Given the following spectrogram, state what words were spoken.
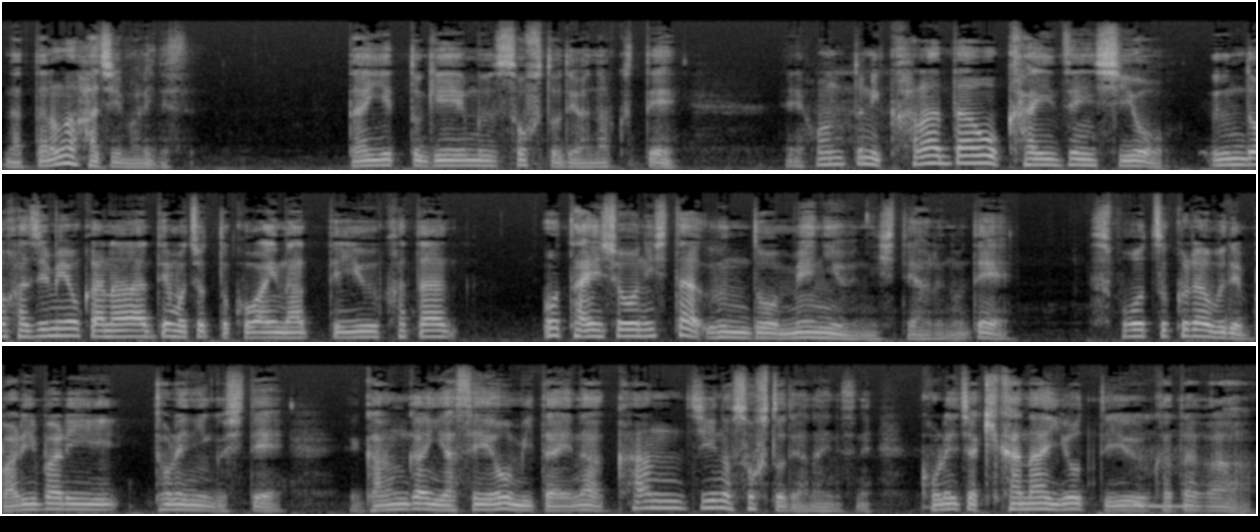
なったのが始まりです。ダイエットゲームソフトではなくて、えー本当に体を改善しよう。運動始めようかな、でもちょっと怖いなっていう方を対象にした運動メニューにしてあるので、スポーツクラブでバリバリトレーニングして、ガンガン痩せようみたいな感じのソフトではないんですね。これじゃ効かないよっていう方が、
